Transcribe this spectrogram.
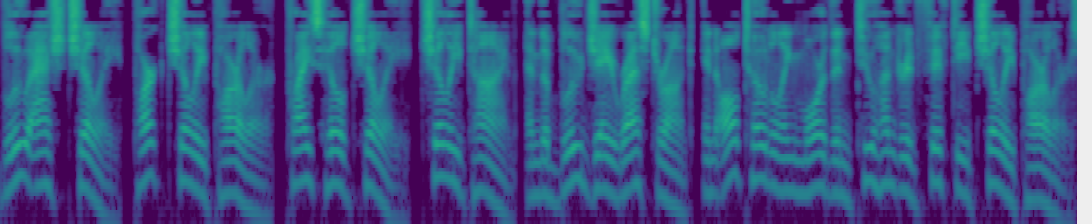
Blue Ash Chili, Park Chili Parlor, Price Hill Chili, Chili Time, and the Blue Jay Restaurant, in all totaling more than 250 chili parlors.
